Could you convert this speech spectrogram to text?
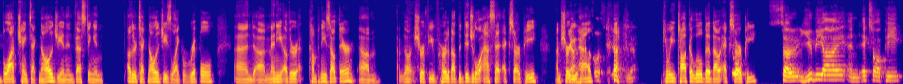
blockchain technology and investing in other technologies like Ripple and uh, many other companies out there. Um, I'm not sure if you've heard about the digital asset XRP. I'm sure Yeah, you have. Of course. Yeah, yeah. Can we talk a little bit about XRP? So UBI and XRP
